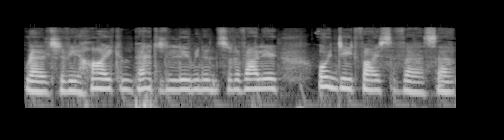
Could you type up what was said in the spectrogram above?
relatively high compared to the luminance of the value, or indeed vice versa.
